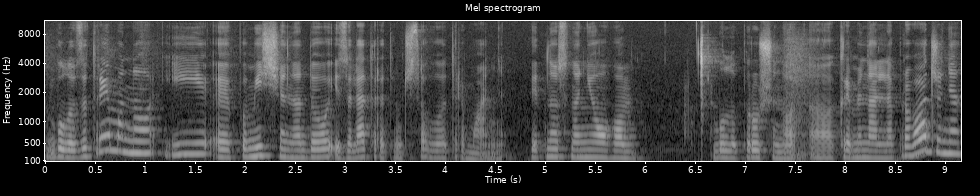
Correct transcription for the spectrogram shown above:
було затримано і поміщено до ізолятора тимчасового тримання. Відносно нього було порушено е, кримінальне провадження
